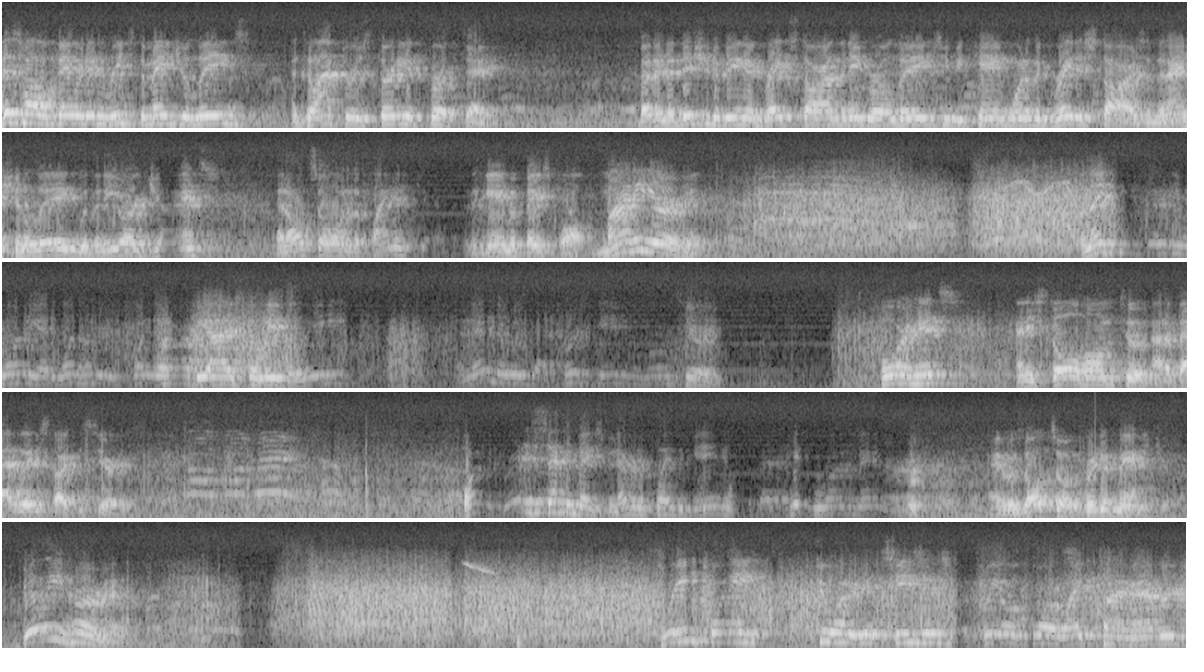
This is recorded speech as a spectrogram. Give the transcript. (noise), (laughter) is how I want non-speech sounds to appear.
This Hall of Famer didn't reach the major leagues until after his 30th birthday. But in addition to being a great star in the Negro Leagues, he became one of the greatest stars of the National League with the New York Giants and also one of the finest in the game of baseball, Monte Irvin. In 1951, he had 121 RBIs to lead the league. And then there was that first game in the World Series. Four hits, and he stole home two. Not a bad way to start the series. One of the greatest second basemen ever to play the game, one of the best hit and run men ever. And he was also a pretty good manager. Billy Herman. 320, 200 hit seasons, a 304 lifetime average.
